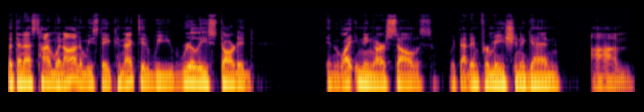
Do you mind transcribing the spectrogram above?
but then as time went on and we stayed connected, we really started enlightening ourselves with that information again. Um,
